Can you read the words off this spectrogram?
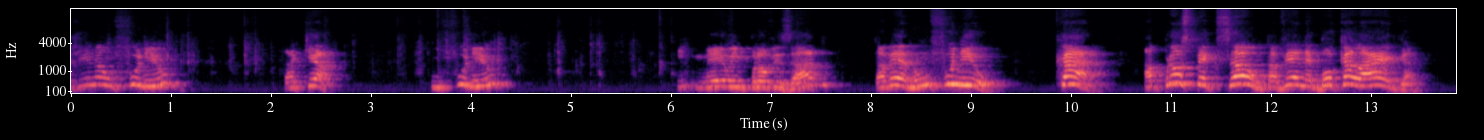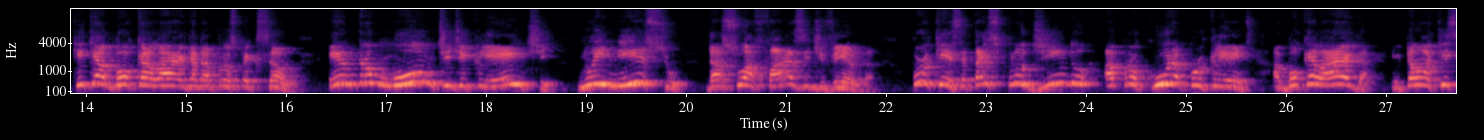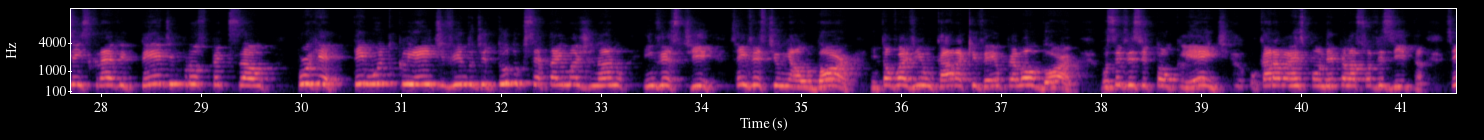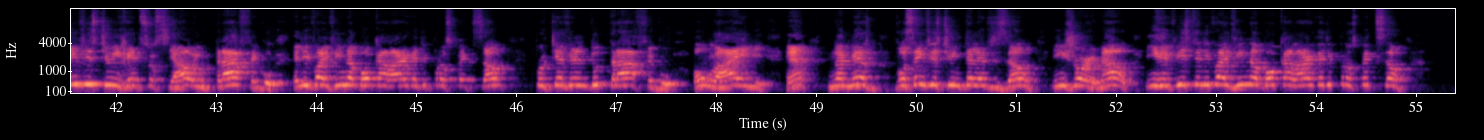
Imagina um funil. Tá aqui, ó. Um funil meio improvisado. Tá vendo? Um funil. Cara, a prospecção, tá vendo? É boca larga. O que, que é a boca larga da prospecção? Entra um monte de cliente no início da sua fase de venda. Por quê? Você está explodindo a procura por clientes. A boca é larga. Então aqui você escreve P de prospecção. Por quê? Tem muito cliente vindo de tudo que você está imaginando investir. Você investiu em outdoor, então vai vir um cara que veio pelo outdoor. Você visitou o cliente, o cara vai responder pela sua visita. Você investiu em rede social, em tráfego, ele vai vir na boca larga de prospecção porque vem do tráfego online, é? não é mesmo? Você investiu em televisão, em jornal, em revista, ele vai vir na boca larga de prospecção.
